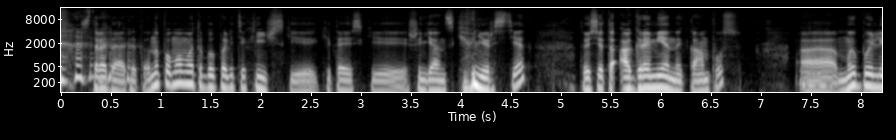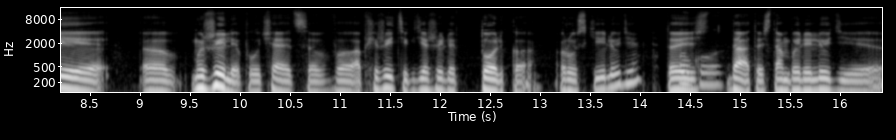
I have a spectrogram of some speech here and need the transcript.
страдает это. Но, по-моему, это был политехнический китайский шиньянский университет. То есть это огроменный кампус. А, мы были, а, мы жили, получается, в общежитии, где жили только русские люди. То есть, Ого. да, то есть там были люди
